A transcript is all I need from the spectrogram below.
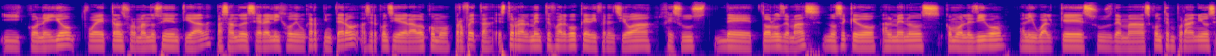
y con ello fue transformando su identidad, pasando de ser el hijo de un carpintero a ser considerado como profeta. Esto realmente fue algo que diferenció a Jesús de todos los demás. No se quedó, al menos, como les digo, al igual que sus demás contemporáneos,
